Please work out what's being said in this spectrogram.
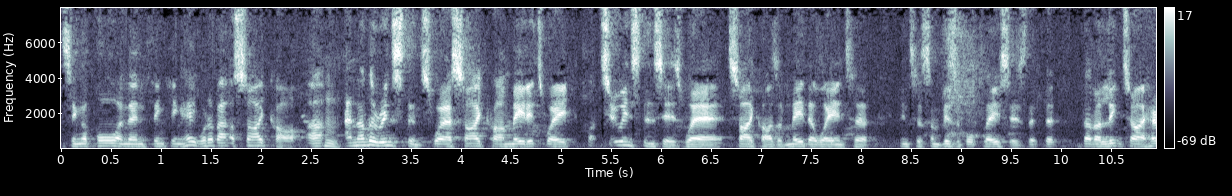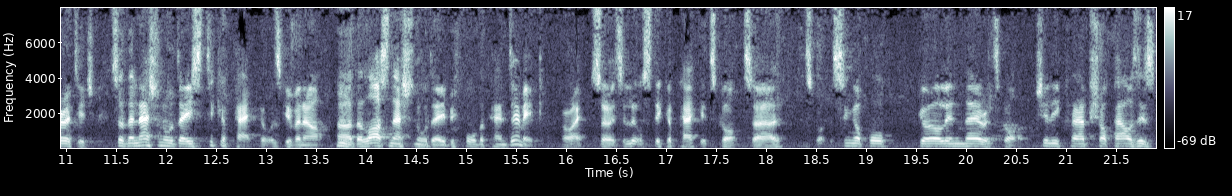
Singapore and then thinking, hey, what about a sidecar? Uh, Another instance where a sidecar made its way, two instances where sidecars have made their way into into some visible places that, that, that are linked to our heritage. So the National Day sticker pack that was given out, uh, the last National Day before the pandemic. All right, so it's a little sticker pack. It's got uh, it's got the Singapore girl in there. It's got chili crab shop houses.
